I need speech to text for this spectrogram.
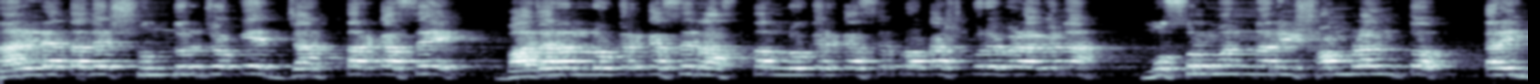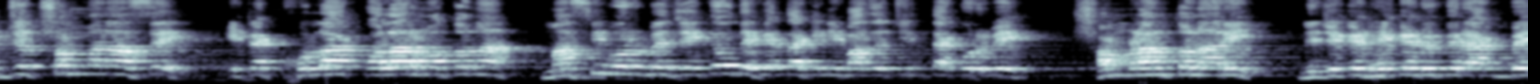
নারীরা তাদের সৌন্দর্যকে যাত্রার কাছে, বাজারের লোকের কাছে, রাস্তার লোকের কাছে প্রকাশ করে বেড়াবে না। মুসলমান নারী সম্ভ্রান্ত, তার ইজ্জত সম্মান আছে। এটা খোলা কলার মতো না। মাসি বলবে, যে কেউ দেখে তাকে নিয়ে বাজে চিন্তা করবে। সম্ভ্রান্ত নারী নিজেকে ঢেকে ঢুকে রাখবে।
